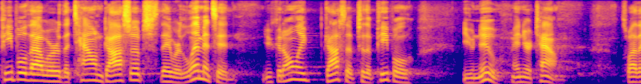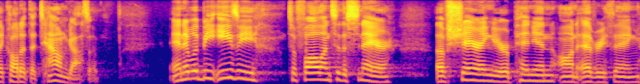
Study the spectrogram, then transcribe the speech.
people that were the town gossips, they were limited. You could only gossip to the people you knew in your town. That's why they called it the town gossip. And it would be easy to fall into the snare of sharing your opinion on everything,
